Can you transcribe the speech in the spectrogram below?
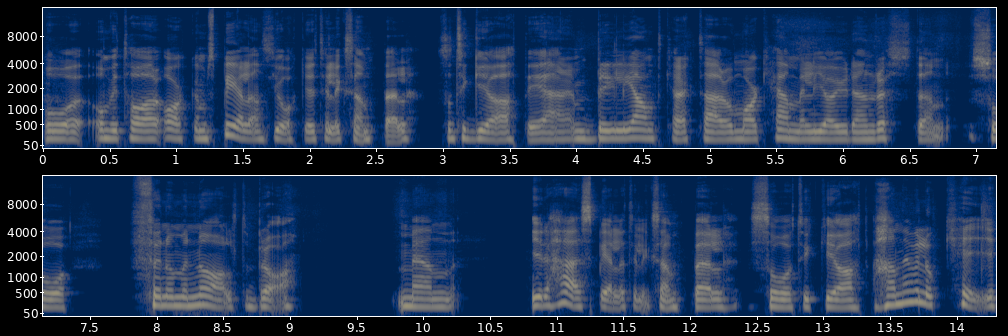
Och om vi tar Arkham-spelens Joker till exempel så tycker jag att det är en briljant karaktär och Mark Hamill gör ju den rösten så fenomenalt bra. Men i det här spelet till exempel så tycker jag att han är väl okej. men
